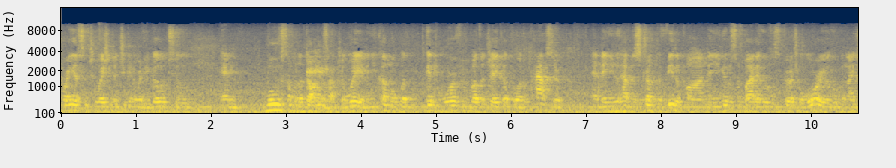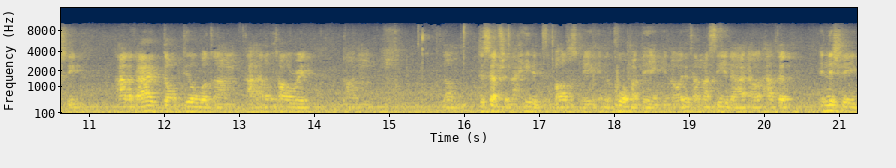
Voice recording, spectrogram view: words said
pray a situation that you can already go to, and move some of the darkness out your way, and then you come up with get the word from Brother Jacob or the pastor, and then you have the strength to feed upon. Then you give somebody who's a spiritual warrior who can actually. I, like, I don't deal with. Um, I, I don't tolerate um, um, deception. I hate it. It bothers me in the core of my being. You know, anytime I see it, I, I have to initiate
